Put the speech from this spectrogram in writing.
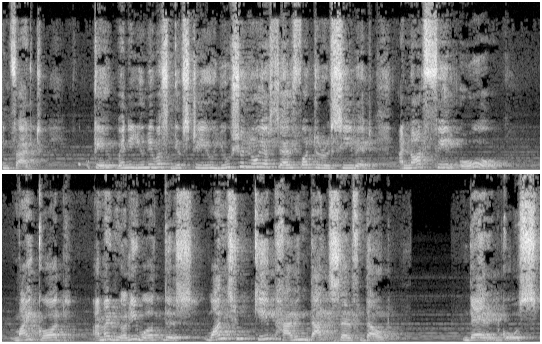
in fact. Okay, when the universe gives to you, you should know yourself what to receive it and not feel, oh, my God, am I really worth this? Once you keep having that self doubt, there it goes.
